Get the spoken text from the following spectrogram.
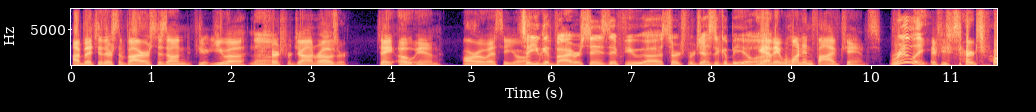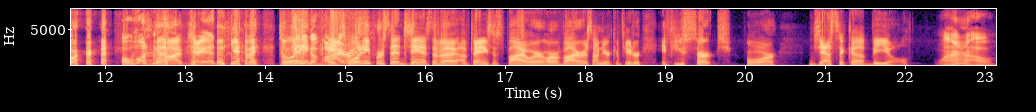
I bet you there's some viruses on if you you uh no. you search for Jon Roser. J O N R O S E R. So you get viruses if you uh, search for Jessica Biel, You huh? have a 1 in 5 chance. Really? If you search for a 1 in 5 chance? you have a 20 a 20% chance of uh, obtaining some spyware or a virus on your computer if you search for Jessica Biel. Wow.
